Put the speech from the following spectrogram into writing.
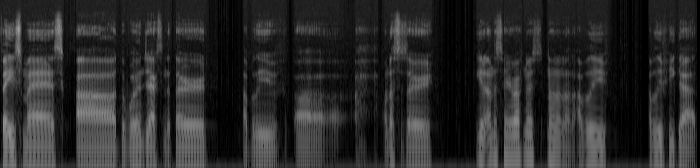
face mask, uh the William Jackson the third, I believe. Uh, unnecessary. You get unnecessary roughness? No, no, no, no. I believe, I believe he got.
